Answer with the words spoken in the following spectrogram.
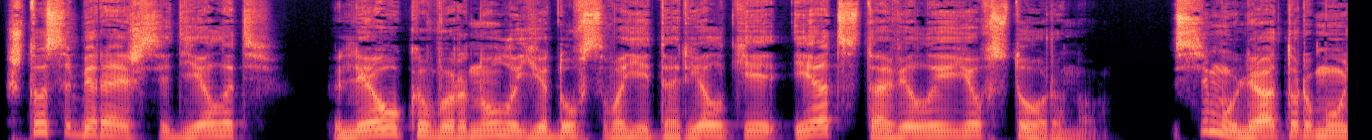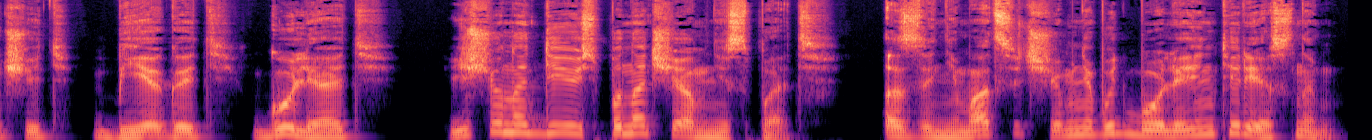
«Что собираешься делать?» Лео ковырнула еду в своей тарелке и отставила ее в сторону. «Симулятор мучить, бегать, гулять. Еще, надеюсь, по ночам не спать, а заниматься чем-нибудь более интересным».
